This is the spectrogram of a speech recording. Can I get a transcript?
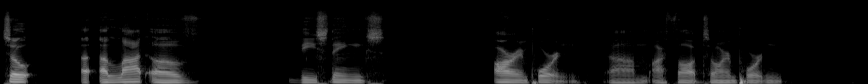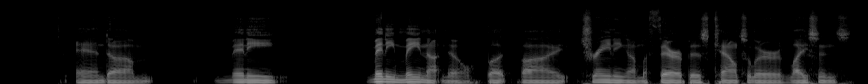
so a, a lot of these things are important. Um, our thoughts are important, and um, many many may not know, but by training, I'm a therapist, counselor, licensed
